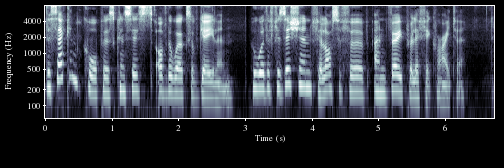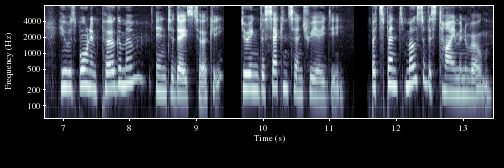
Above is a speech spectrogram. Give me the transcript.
The second corpus consists of the works of Galen, who was a physician, philosopher, and very prolific writer. He was born in Pergamum, in today's Turkey, during the 2nd century AD, but spent most of his time in Rome.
